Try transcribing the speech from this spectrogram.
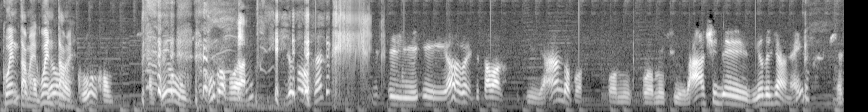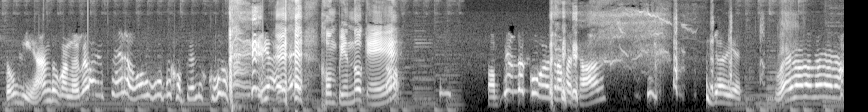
Cuéntame, cuéntame. Rompieron un culo por ahí. Yo no lo sé. Y, y yo estaba guiando por, por, mi, por mi ciudad de Río de Janeiro. Estoy guiando cuando veo, "Ay, espera, oh, oh, estoy rompiendo el culo. Eh, eh, ¿Rompiendo qué? rompiendo el culo de otra persona. Yo dije, bueno, no, no, no, no.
